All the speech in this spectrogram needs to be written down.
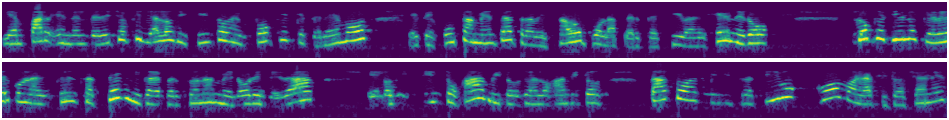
y en, par en el derecho filial los distintos enfoques que tenemos este, justamente atravesado por la perspectiva de género, lo que tiene que ver con la defensa técnica de personas menores de edad en los distintos ámbitos, o sea, los ámbitos tanto administrativos como las situaciones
